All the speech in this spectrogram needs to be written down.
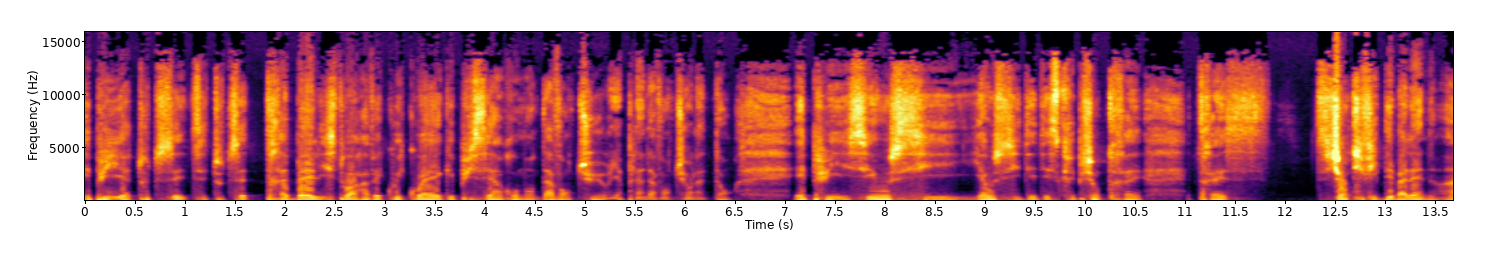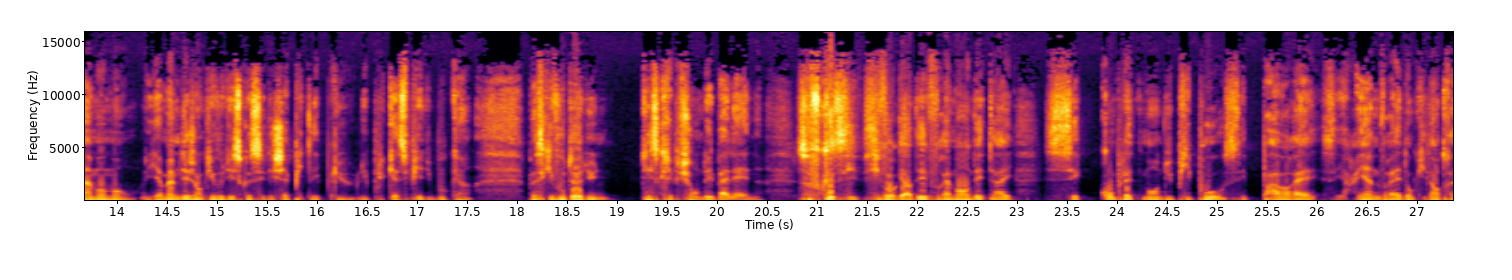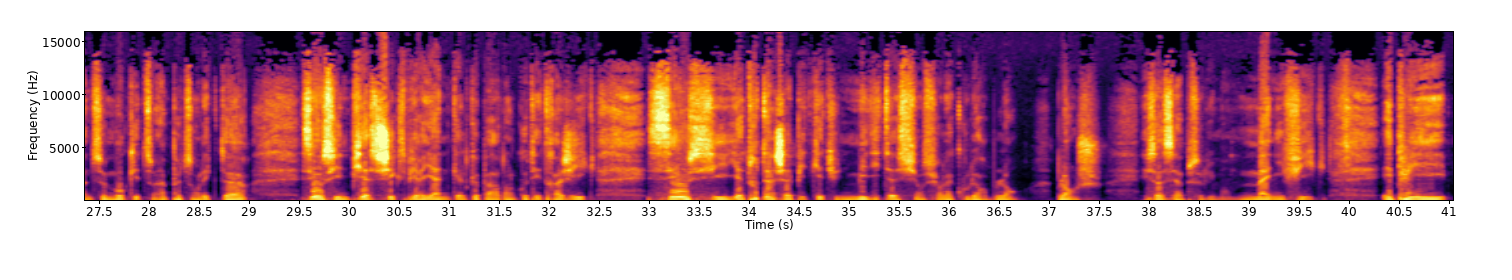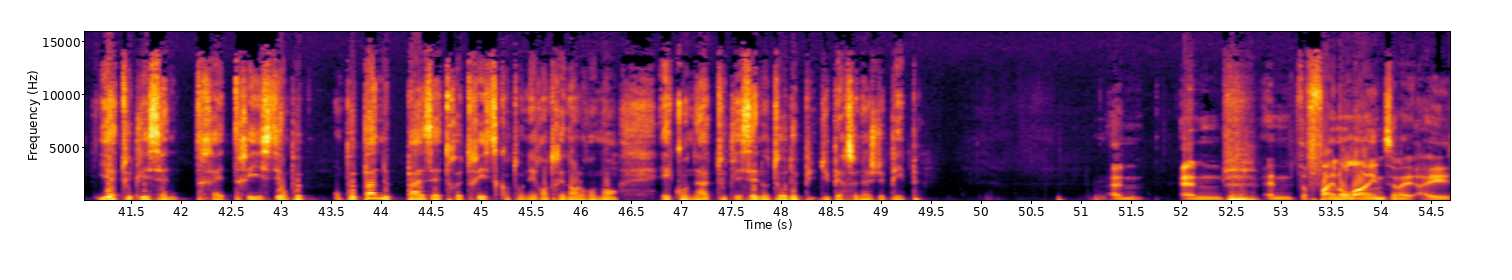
Et puis il y a toute, cette très belle histoire avec Queequeg. Et puis c'est un roman d'aventure. Il y a plein d'aventures là-dedans. Et puis c'est aussi, il y a aussi des descriptions très, très scientifiques des baleines à un moment. Il y a même des gens qui vous disent que c'est les chapitres les plus, les plus casse-pieds du bouquin parce qu'ils vous donnent une description des baleines. Sauf que si, vous regardez vraiment en détail, c'est complètement du pipeau, c'est pas vrai, c'est rien de vrai, donc il est en train de se moquer un peu de son lecteur. C'est aussi une pièce shakespearienne quelque part dans le côté tragique. C'est aussi, il y a tout un chapitre qui est une méditation sur la couleur blanc, blanche. Et ça, c'est absolument magnifique. Et puis, il y a toutes les scènes très tristes et on peut on peut pas ne pas être triste quand on est rentré dans le roman et qu'on a toutes les scènes autour du personnage de Pip. And and and the final lines, and I, I,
